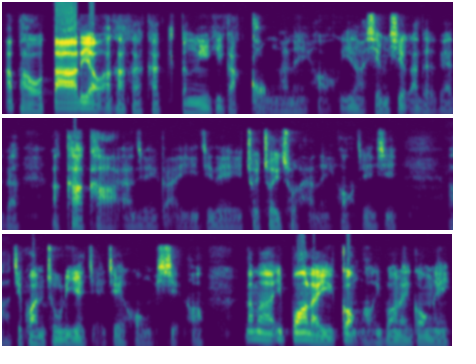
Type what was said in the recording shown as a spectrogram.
啊拍互打了，啊较较较等于去甲拱安尼，吼，伊若成色啊，着甲甲啊卡卡啊，就甲伊即个吹吹出来安尼，吼，这是。啊，即款处理的这这方式吼。那么一般来讲吼，一般来讲呢，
